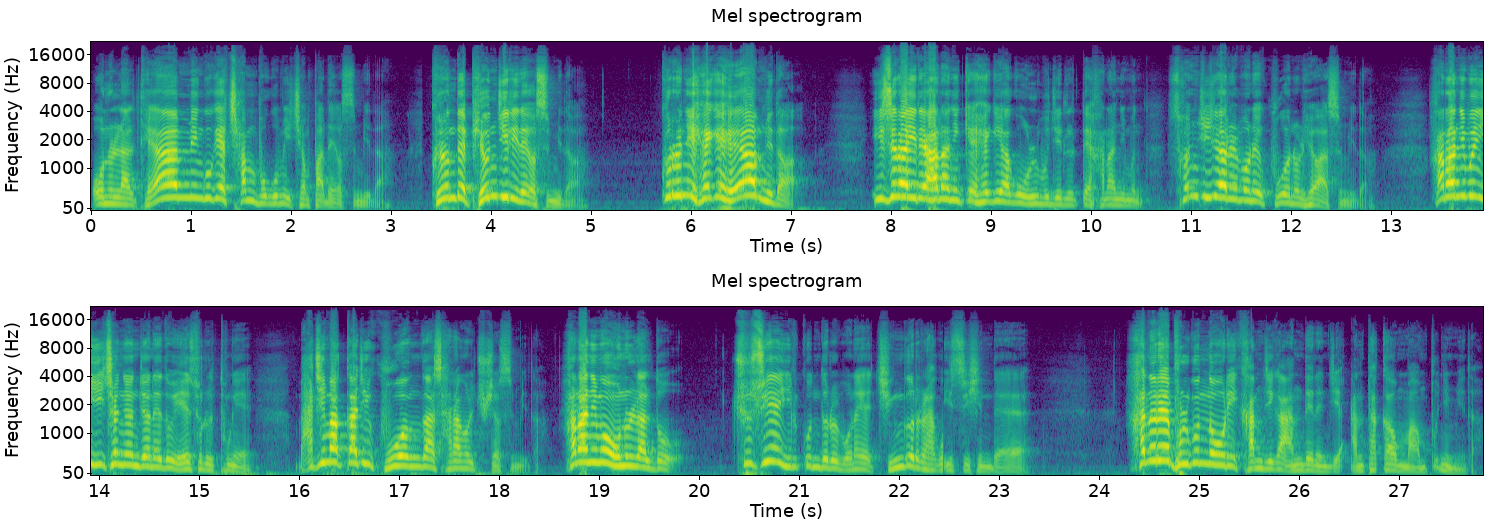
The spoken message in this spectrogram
오늘날 대한민국의 참 복음이 전파되었습니다. 그런데 변질이 되었습니다. 그러니 회개해야 합니다. 이스라엘의 하나님께 회개하고 울부짖을 때 하나님은 선지자를 보내 구원을 해왔습니다. 하나님은 2000년 전에도 예수를 통해 마지막까지 구원과 사랑을 주셨습니다. 하나님은 오늘날도 추수의 일꾼들을 보내 증거를 하고 있으신데 하늘의 붉은 노을이 감지가 안 되는지 안타까운 마음뿐입니다.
